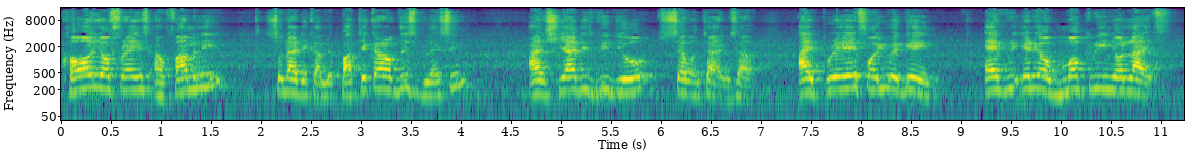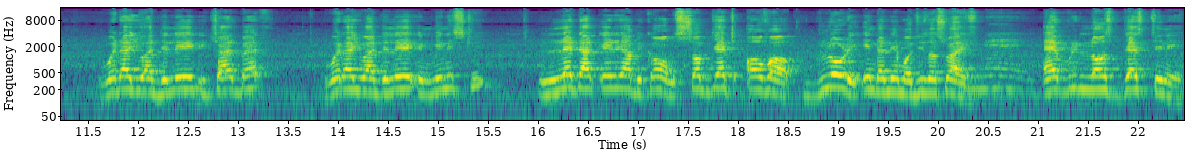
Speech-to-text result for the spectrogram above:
call your friends and family so that they can be partaker of this blessing and share this video seven times. Uh, I pray for you again. Every area of mockery in your life, whether you are delayed in childbirth, whether you are delayed in ministry, let that area become subject of uh, glory in the name of Jesus Christ. Amen. Every lost destiny,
